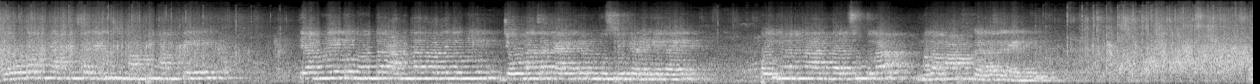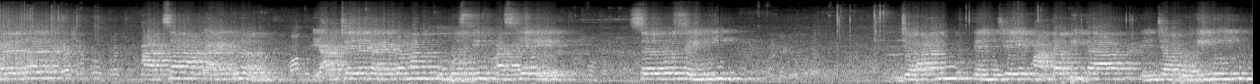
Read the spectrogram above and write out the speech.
खरोखर मी आपली सगळ्यांची माफी मागते त्यामुळे तो नंतर अंदाज आल्यामुळे जेवणाचा कार्यक्रम दुसरीकडे गेलाय पहिल्यांदा अंदाज चुकला मला माफ करा सगळ्यांनी. तर आजचा कार्यक्रम आजच्या या कार्यक्रमात उपस्थित असलेले सर्व सैनिक जवान त्यांचे माता पिता त्यांच्या भगिनी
